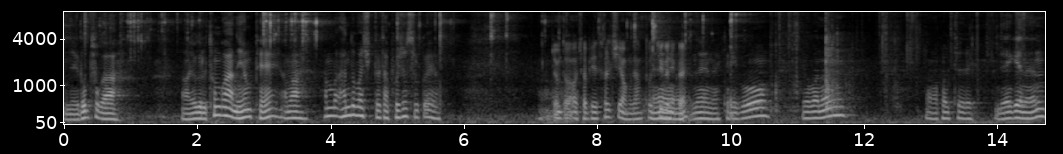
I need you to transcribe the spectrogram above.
이제 로프가 아, 여기를 통과하는 형태 아마 한 번, 한두 번씩들 다 보셨을 거예요. 좀 더 어차피 설치 영상 또 찍으니까요. 네, 네. 그리고 요거는 어, 볼트 4개는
